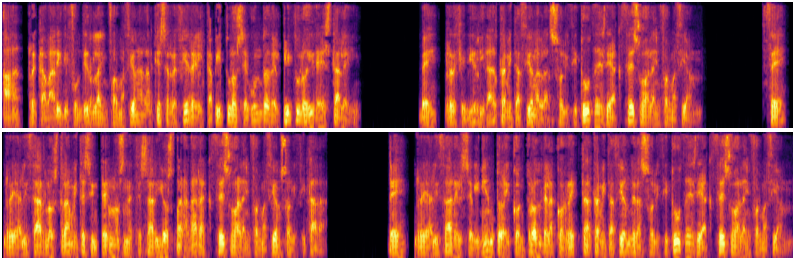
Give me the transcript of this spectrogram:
A. Recabar y difundir la información a la que se refiere el capítulo segundo del título y de esta ley. B. Recibir y dar tramitación a las solicitudes de acceso a la información. C. Realizar los trámites internos necesarios para dar acceso a la información solicitada. D. Realizar el seguimiento y control de la correcta tramitación de las solicitudes de acceso a la información.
